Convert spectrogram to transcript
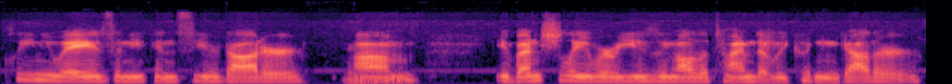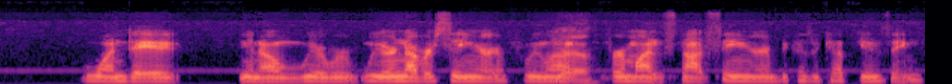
clean ways, and you can see your daughter. Mhm. Um, eventually, we were using all the time that we couldn't gather. One day, you know, we were we were never seeing her. We went Yeah. for months not seeing her because we kept using.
